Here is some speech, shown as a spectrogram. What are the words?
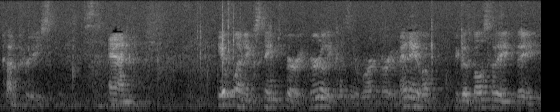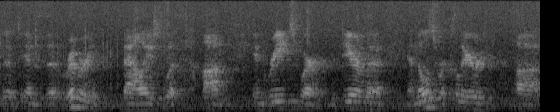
countries. And it went extinct very early because there weren't very many of them, because mostly they lived in the river valleys with, um, in reeds where the deer lived, and those were cleared uh,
